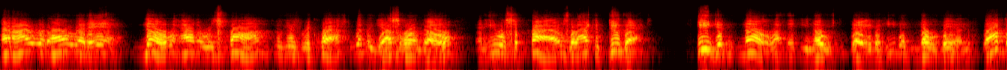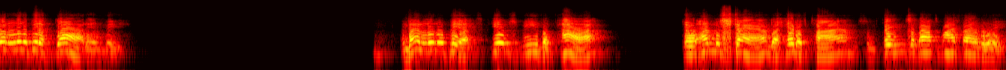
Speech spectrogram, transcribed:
And I would already know how to respond to his request with a yes or a no, and he was surprised that I could do that. He didn't know, I think he knows today, but he didn't know then that I've got a little bit of God in me. And that little bit gives me the power to understand ahead of time some things about my family.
